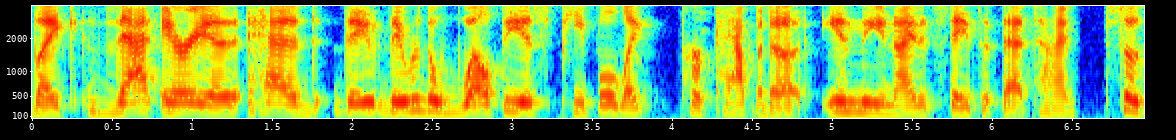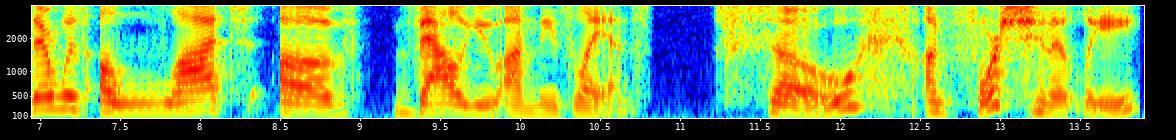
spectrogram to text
like that area had they they were the wealthiest people like per capita in the United States at that time. So there was a lot of value on these lands. So, unfortunately,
